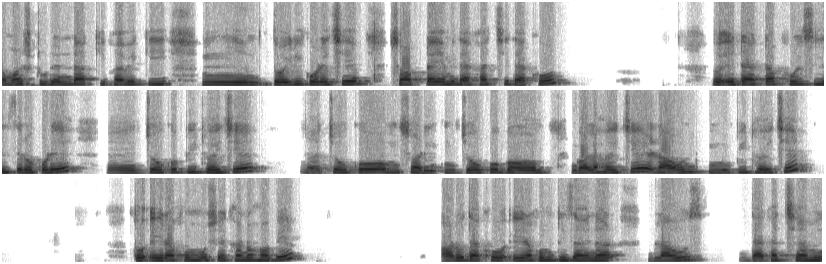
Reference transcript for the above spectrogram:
আমার স্টুডেন্টরা কীভাবে কি তৈরি করেছে সবটাই আমি দেখাচ্ছি, দেখো। তো এটা একটা ফুল স্লিভসের ওপরে চৌকো পিঠ হয়েছে, না, চৌকো সরি চৌকো গলা হয়েছে রাউন্ড পিঠ হয়েছে। তো এরকমও শেখানো হবে। আরও দেখো, এরকম ডিজাইনার ব্লাউজ দেখাচ্ছি আমি।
